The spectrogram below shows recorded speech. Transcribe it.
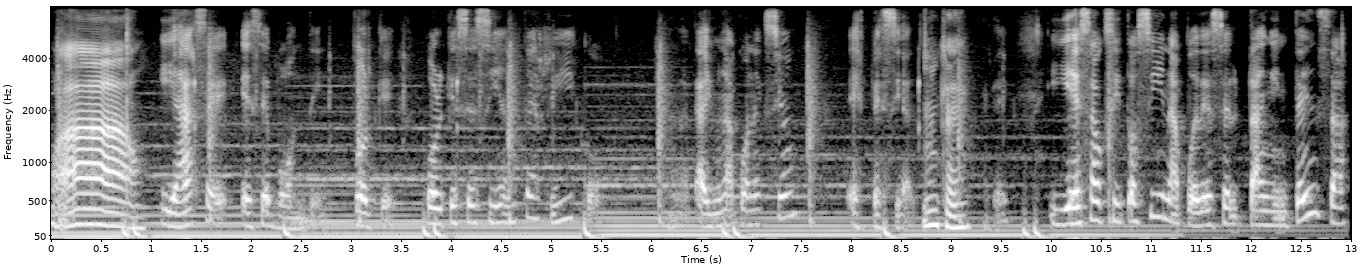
Wow. Y hace ese bonding. ¿Por qué? Porque se siente rico. Hay una conexión especial. Okay. Y esa oxitocina puede ser tan intensa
